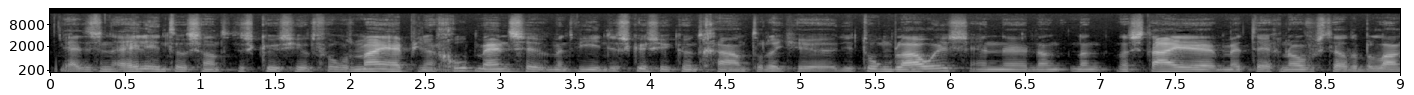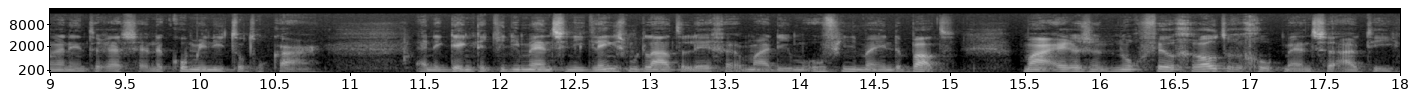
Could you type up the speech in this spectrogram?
Ja, het is een hele interessante discussie. Want volgens mij heb je een groep mensen met wie je in discussie kunt gaan totdat je, je tong blauw is. En uh, dan, dan, dan sta je met tegenovergestelde belangen en interesse en dan kom je niet tot elkaar. En ik denk dat je die mensen niet links moet laten liggen, maar die hoef je niet mee in debat. Maar er is een nog veel grotere groep mensen uit die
